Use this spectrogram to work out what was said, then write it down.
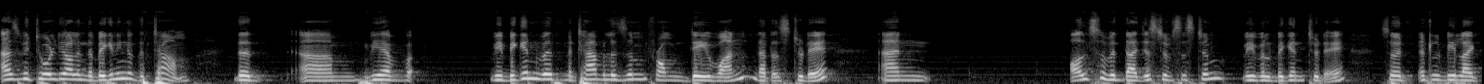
as we told you all in the beginning of the term, the, um, we have we begin with metabolism from day one, that is today, and also with digestive system, we will begin today. So it, will be like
